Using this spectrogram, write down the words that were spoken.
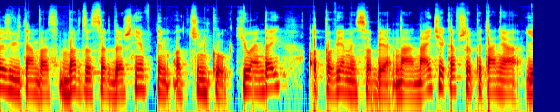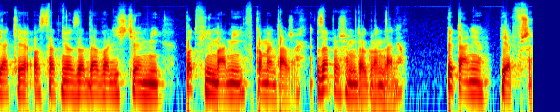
Cześć, witam Was bardzo serdecznie w tym odcinku QA. Odpowiemy sobie na najciekawsze pytania, jakie ostatnio zadawaliście mi pod filmami w komentarzach. Zapraszam do oglądania. Pytanie pierwsze.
